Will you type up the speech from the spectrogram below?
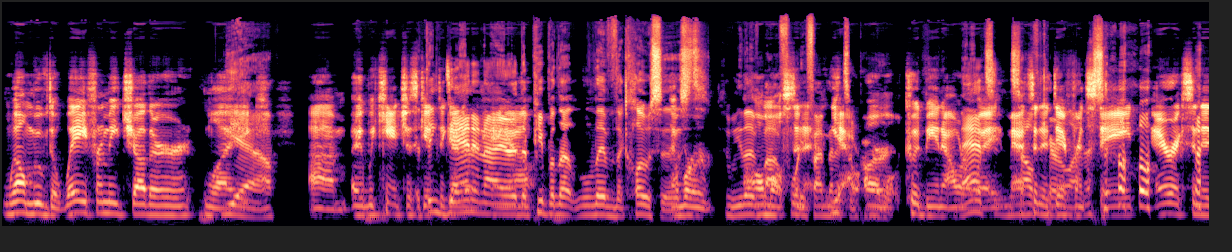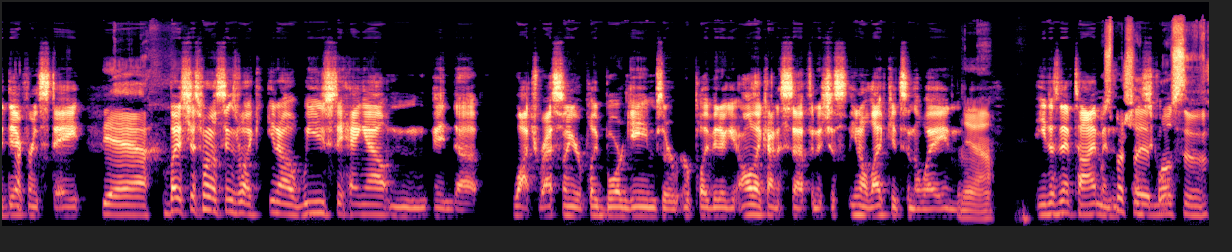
well moved away from each other. Like yeah, um, we can't just I get together. Dan and I are out. the people that live the closest, and we're we live almost about forty five minutes yeah, apart. Almost, could be an hour Matt's away. In Matt's South in a Carolina, different state. So. Eric's in a different state. Yeah, but it's just one of those things where, like, you know, we used to hang out and and uh, watch wrestling or play board games or, or play video games, all that kind of stuff. And it's just you know, life gets in the way, and yeah, he doesn't have time. And especially most of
